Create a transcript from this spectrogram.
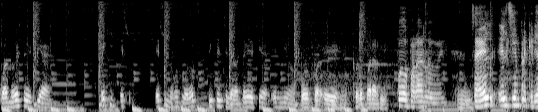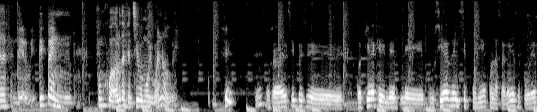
cuando este decía, X es es su mejor jugador, Pippen se levantaba y decía, es mío, puedo, eh, puedo pararle. Puedo pararlo, güey. O sea, él, él siempre quería defender, güey. Pippen fue un jugador defensivo muy bueno, güey. Sí, sí. O sea, él siempre se... Cualquiera que le, le pusieran, él se ponía con las agallas de poder,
